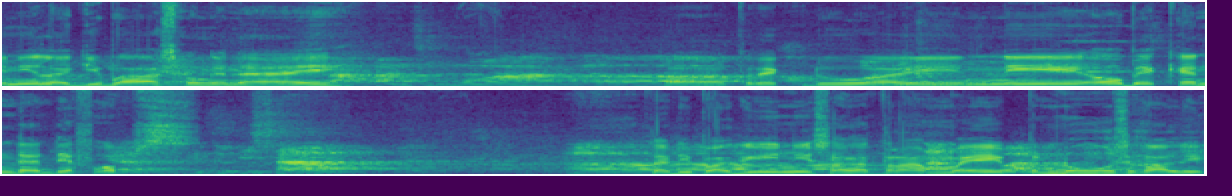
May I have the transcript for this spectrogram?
ini lagi bahas mengenai uh, track 2 ini. Oh backend dan DevOps. Tadi pagi ini sangat ramai penuh sekali.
